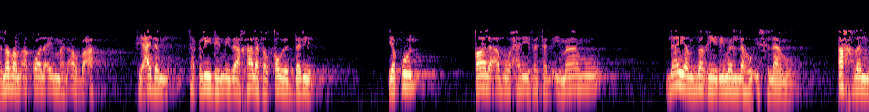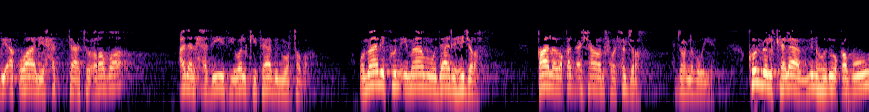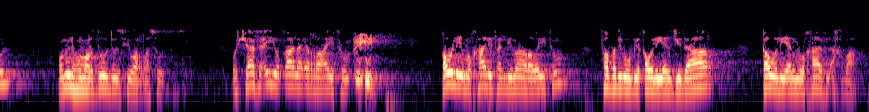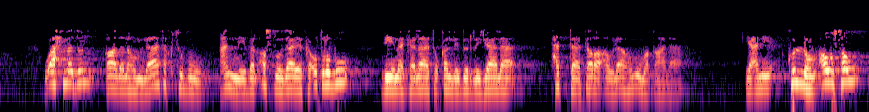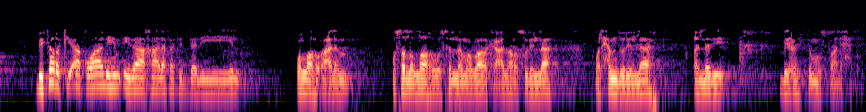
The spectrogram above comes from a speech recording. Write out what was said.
نظم أقوال الأئمة الأربعة في عدم تقليدهم إذا خالف القول الدليل. يقول قال أبو حنيفة الإمام لا ينبغي لمن له إسلام أخذا بأقوالي حتى تعرض على الحديث والكتاب المرتضى. ومالك إمام دار الهجرة قال وقد أشار نحو الحجرة الحجرة النبوية. كل الكلام منه ذو قبول ومنه مردود سوى الرسول. والشافعي قال إن رأيتم قولي مخالفا لما رويتم فاضربوا بقولي الجدار قولي المخالف الأخبار. وأحمد قال لهم لا تكتبوا عني بل أصل ذلك أطلبوا دينك لا تقلد الرجال حتى ترى أولاهم مقالا. يعني كلهم أوصوا بترك أقوالهم إذا خالفت الدليل. والله أعلم. وصلى الله وسلم وبارك على رسول الله والحمد لله الذي بنعمته الصالحات.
